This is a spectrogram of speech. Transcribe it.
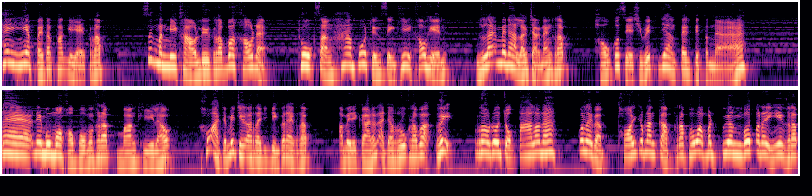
ห้เงียบไปสักพักใหญ่ๆครับ ซึ่งมันมีข่าวลือครับว่าเขาเนี่ยถูกสั่งห้ามพูดถึงสิ่งที่เขาเห็น และไม่นานหลังจากนั้นครับ เขาก็เสียชีวิตอย่างเป็นปริศนา แต่ในมุมมองของผมนะครับ บางทีแล้ว เขาอาจจะไม่เจออะไรจริง ๆ ก็ได้ครับ อเมริกานั้นอาจจะรู้ครับว่า เฮ้ย เราโดนจกตาแล้วนะ ก็เลยแบบถอนกำลังกลับครับ เพราะว่ามันเปลืองงบอะไรอย่างเงี้ยครับ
